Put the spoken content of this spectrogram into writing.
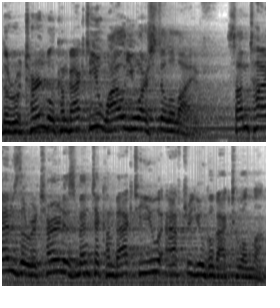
the return will come back to you while you are still alive. Sometimes the return is meant to come back to you after you go back to Allah.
